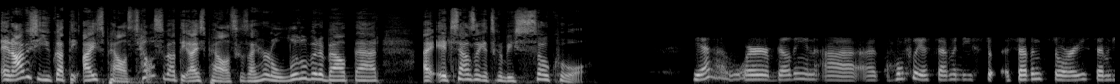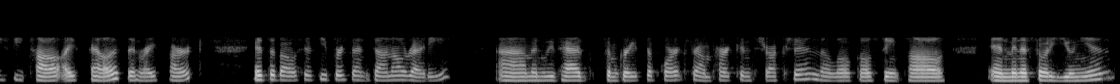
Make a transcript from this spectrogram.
and obviously you've got the Ice Palace. Tell us about the Ice Palace because I heard a little bit about that. It sounds like it's going to be so cool. Yeah, we're building uh, a, hopefully a 70 sto- seven story, 70 feet tall ice palace in Rice Park. It's about 50% done already. Um, and we've had some great support from Park Construction, the local St. Paul and Minnesota unions,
